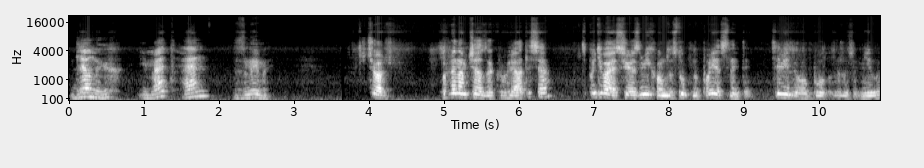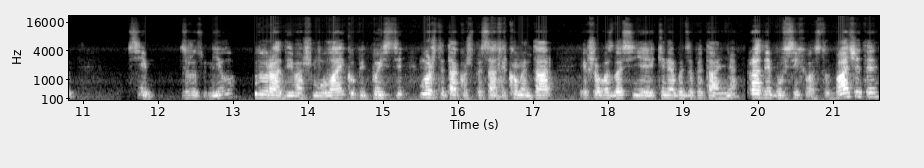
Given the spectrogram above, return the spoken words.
для них. І hen з ними. Що ж, вже нам час закруглятися. Сподіваюся, що я зміг вам доступно пояснити. Це відео було зрозумілим. Всім зрозуміло. Буду радий вашому лайку, підписці. Можете також писати коментар, якщо у вас досі є які-небудь запитання. Радий був всіх вас тут бачити.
